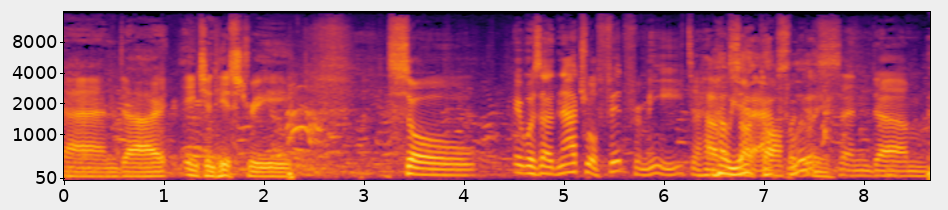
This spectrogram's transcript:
and uh, ancient history. So it was a natural fit for me to have Oh, a yeah, sarcophagus and um,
